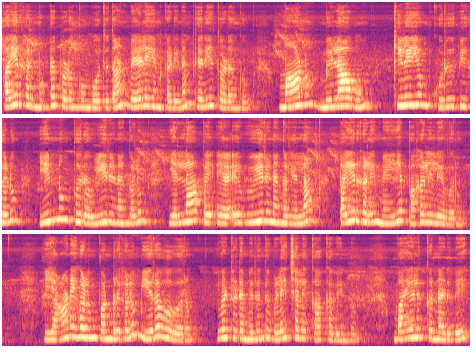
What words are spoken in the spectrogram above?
பயிர்கள் முட்டத் தொடங்கும் போதுதான் வேலையின் கடினம் தெரிய தொடங்கும். மானும் மிளாவும் கிளியும் குருவிகளும் இன்னும் பிற உயிரினங்களும் எல்லா உயிரினங்கள் எல்லாம் பயிர்களை மேய பகலிலே வரும். யானைகளும் பன்றிகளும் இரவு வரும். இவற்றிடமிருந்து விளைச்சலை காக்க வேண்டும். வயலுக்கு நடுவே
